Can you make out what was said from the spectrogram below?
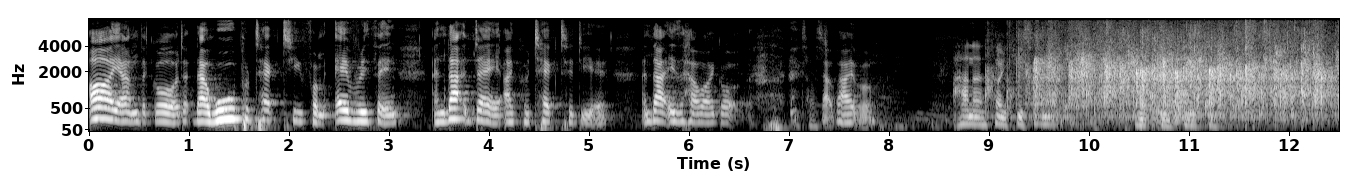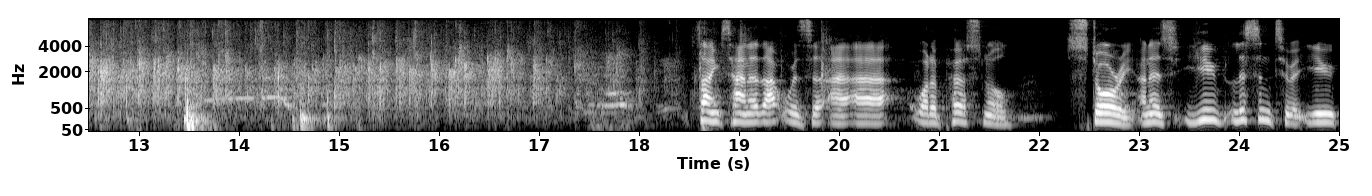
I am the God that will protect you from everything. And that day I protected you. And that is how I got Fantastic. that Bible. Hannah, thank you so much. Thank you, thank you. Thanks, Hannah. That was uh, uh, what a personal story. And as you've listened to it, you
